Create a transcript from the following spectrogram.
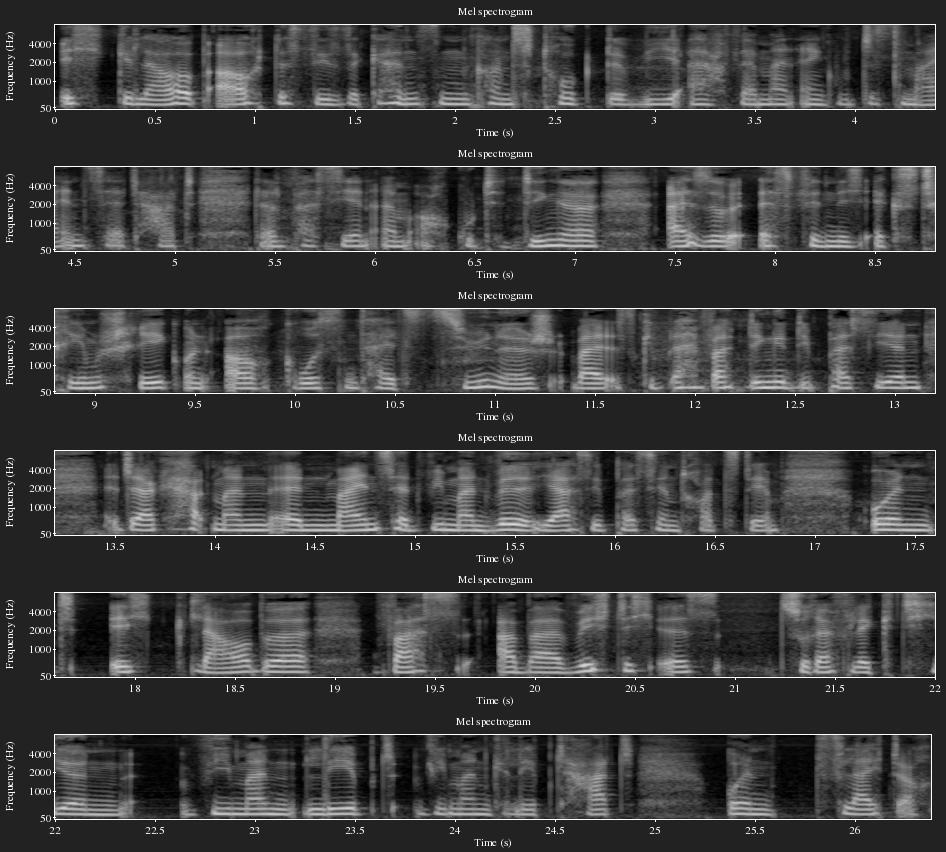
ich glaube auch, dass diese ganzen Konstrukte wie, ach, wenn man ein gutes Mindset hat, dann passieren einem auch gute Dinge. Also es finde ich extrem schräg und auch großenteils zynisch, weil es gibt einfach Dinge, die passieren, da hat man ein Mindset, wie man will. Ja, sie passieren trotzdem. Und ich glaube, was aber wichtig ist, zu reflektieren, wie man lebt, wie man gelebt hat und vielleicht auch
